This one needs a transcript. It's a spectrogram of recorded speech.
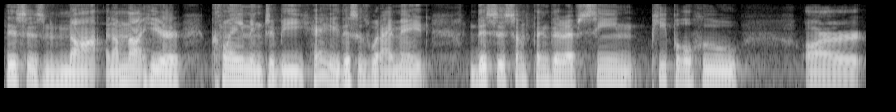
This is not, and I'm not here claiming to be, hey, this is what I made. This is something that I've seen people who are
